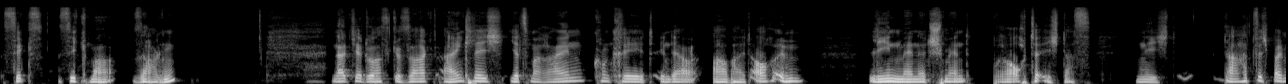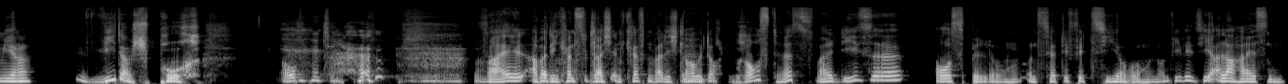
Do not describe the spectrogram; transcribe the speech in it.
Six Sigma sagen. Nadja, du hast gesagt, eigentlich jetzt mal rein konkret in der Arbeit, auch im Lean Management brauchte ich das nicht. Da hat sich bei mir Widerspruch aufgetan, weil, aber den kannst du gleich entkräften, weil ich glaube, doch, du brauchst es, weil diese Ausbildung und Zertifizierungen und wie wir sie alle heißen,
